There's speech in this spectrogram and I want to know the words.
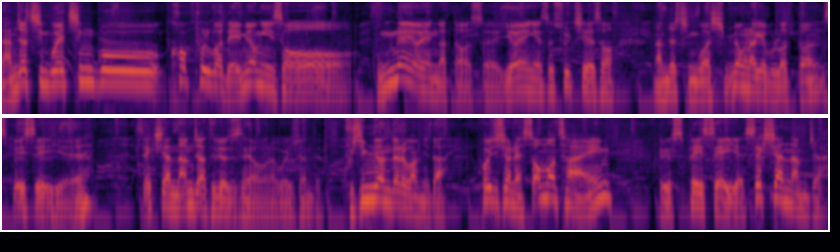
남자친구의 친구 커플과 4명이서 국내 여행 갔다 왔어요. 여행에서 술 취해서 남자친구와 신명나게 불렀던 스페이스 A의 섹시한 남자 들려주세요. 라고 해주셨는데 90년대로 갑니다. 포지션의 서머타임 그리고 스페이스 A의 섹시한 남자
